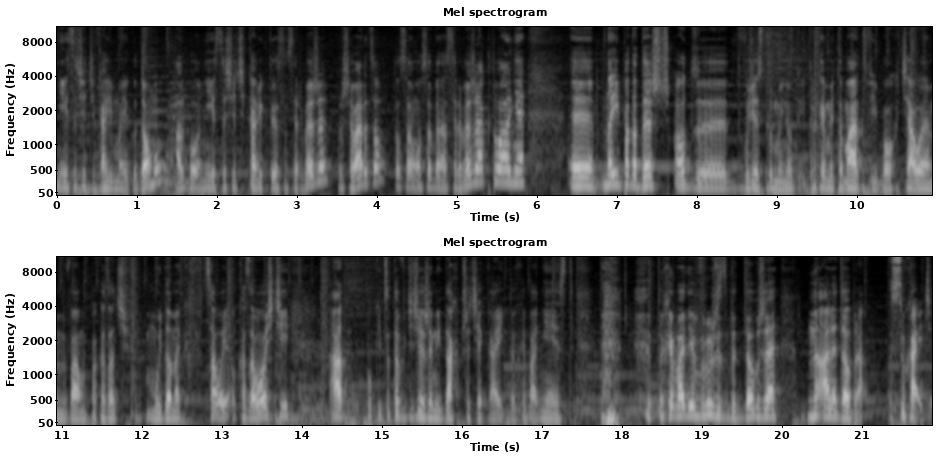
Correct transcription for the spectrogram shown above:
Nie jesteście ciekawi mojego domu, albo nie jesteście ciekawi, kto jest na serwerze? Proszę bardzo, to są osoby na serwerze aktualnie. E, No i pada deszcz od e, 20 minut i trochę mnie to martwi, bo chciałem wam pokazać mój domek w całej okazałości, a póki co to widzicie, że mi dach przecieka i to chyba nie jest, to chyba nie wróży zbyt dobrze, no ale dobra. Słuchajcie,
